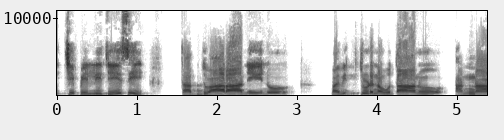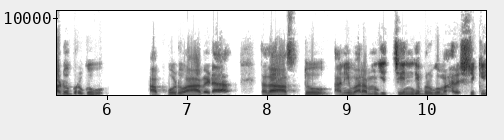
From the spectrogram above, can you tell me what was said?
ఇచ్చి పెళ్ళి చేసి తద్వారా నేను పవిత్రుడనవుతాను అన్నాడు భృగువు. అప్పుడు ఆవిడ తదాస్తు అని వరం ఇచ్చింది భృగు మహర్షికి.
